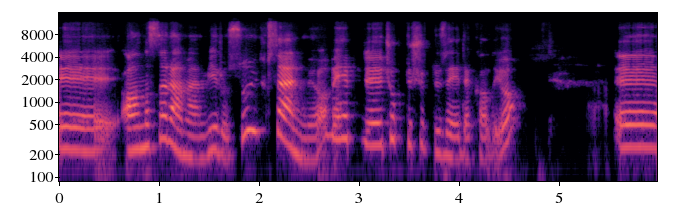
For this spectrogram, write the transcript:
e, almasına rağmen virüsü yükselmiyor ve hep e, çok düşük düzeyde kalıyor. E,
